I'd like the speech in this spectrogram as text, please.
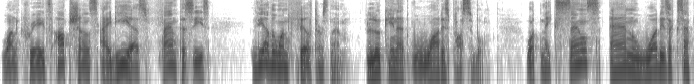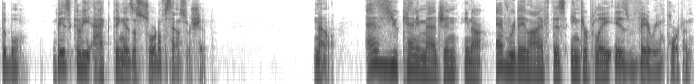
One creates options, ideas, fantasies. The other one filters them, looking at what is possible what makes sense, and what is acceptable, basically acting as a sort of censorship. Now, as you can imagine, in our everyday life, this interplay is very important.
